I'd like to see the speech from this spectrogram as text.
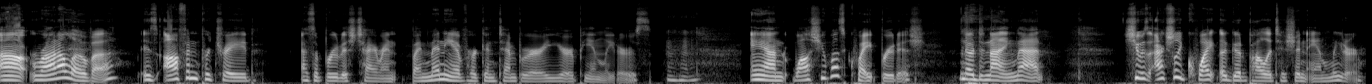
uh, Ranalova is often portrayed as a brutish tyrant by many of her contemporary European leaders. And while she was quite brutish, no denying that, she was actually quite a good politician and leader.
